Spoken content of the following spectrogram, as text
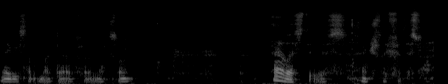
maybe something like that for the next one. Uh, let's do this, actually, for this one.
